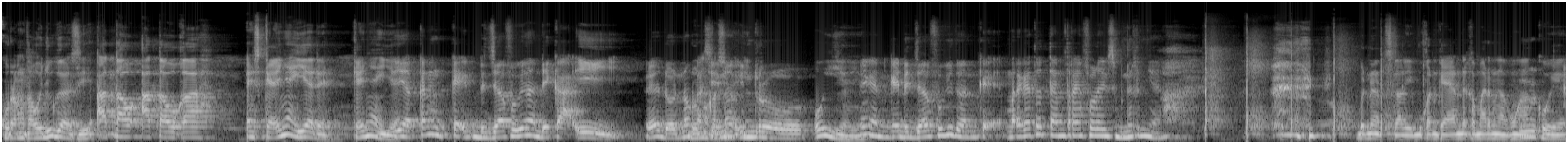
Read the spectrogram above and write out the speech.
Kurang tahu juga sih. Atau ataukah eh kayaknya iya deh. Kayaknya iya. Iya kan kayak dejavu gitu kan DKI. Ya Dono, Dono, Kasino, Kasino, Indro. Oh iya Ini ya. kan kayak dejavu gitu kan kayak mereka tuh time travel yang sebenarnya. Benar sekali. Bukan kayak Anda kemarin ngaku-ngaku ya.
